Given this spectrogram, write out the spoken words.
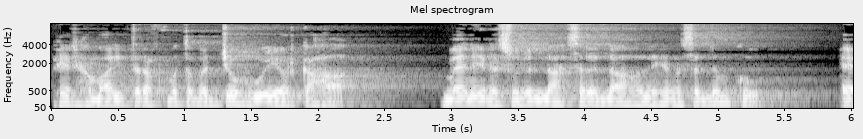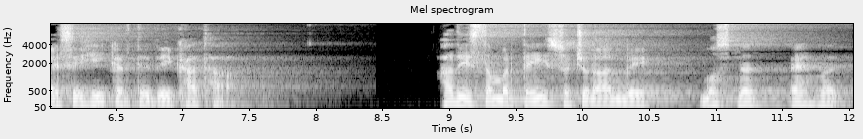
پھر ہماری طرف متوجہ ہوئے اور کہا میں نے رسول اللہ صلی اللہ علیہ وسلم کو ایسے ہی کرتے دیکھا تھا۔ حدیث نمبر تیئیس سو چورانوے، مسند احمد۔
